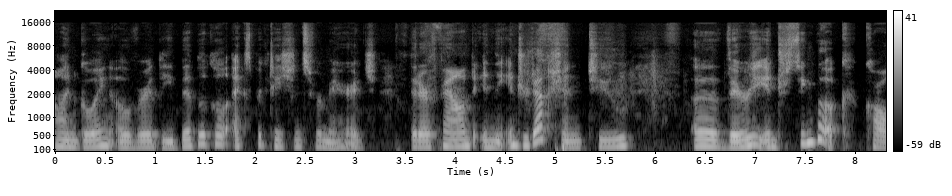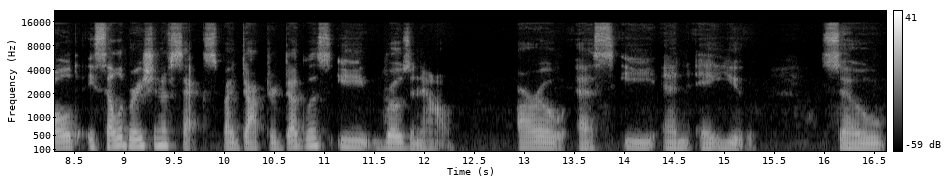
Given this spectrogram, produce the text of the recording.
on going over the biblical expectations for marriage that are found in the introduction to a very interesting book called A Celebration of Sex by Dr. Douglas E. Rosenau, R O S E N A U. So,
